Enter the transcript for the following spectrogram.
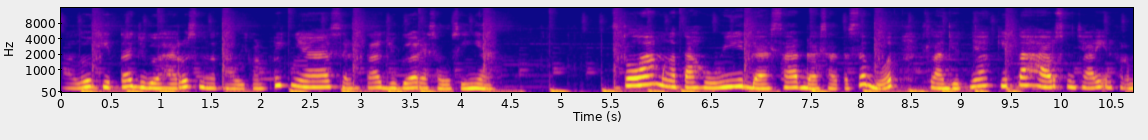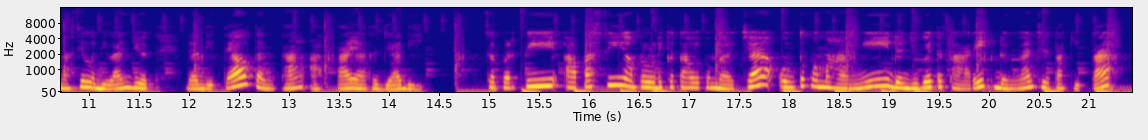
Lalu kita juga harus mengetahui konfliknya serta juga resolusinya. Setelah mengetahui dasar-dasar tersebut, selanjutnya kita harus mencari informasi lebih lanjut dan detail tentang apa yang terjadi. Seperti apa sih yang perlu diketahui pembaca untuk memahami dan juga tertarik dengan cerita kita?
